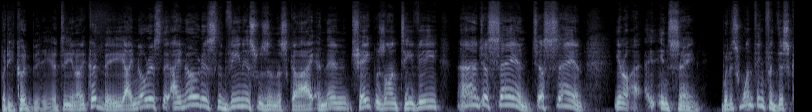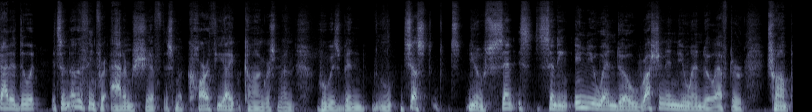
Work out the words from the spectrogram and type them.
but he could be. It, you know, it could be. I noticed that I noticed that Venus was in the sky, and then Chait was on TV. Ah, just saying, just saying. You know, insane. But it's one thing for this guy to do it. It's another thing for Adam Schiff, this McCarthyite congressman who has been just, you know, send, sending innuendo, Russian innuendo after Trump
